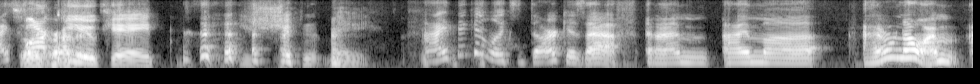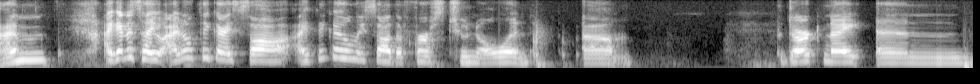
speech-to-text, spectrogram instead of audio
I So the fuck you. Kate. You shouldn't be. I think it looks dark as F, and I'm I'm uh I don't know. I'm I'm I gotta tell you, I don't think I saw. I think I only saw the first two Nolan, um, Dark Knight and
